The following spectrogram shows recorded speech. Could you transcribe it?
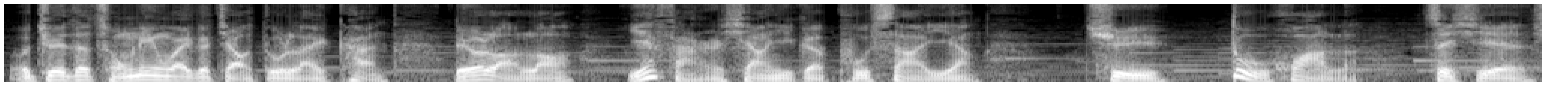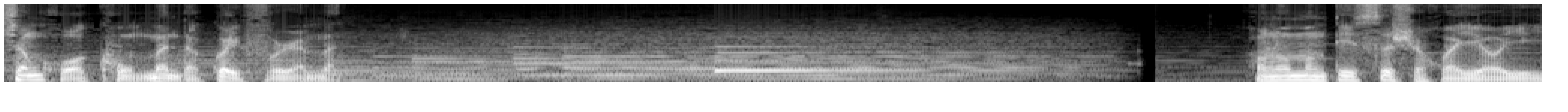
我觉得从另外一个角度来看，刘姥姥。也反而像一个菩萨一样，去度化了这些生活苦闷的贵妇人们。《红楼梦》第四十回有一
